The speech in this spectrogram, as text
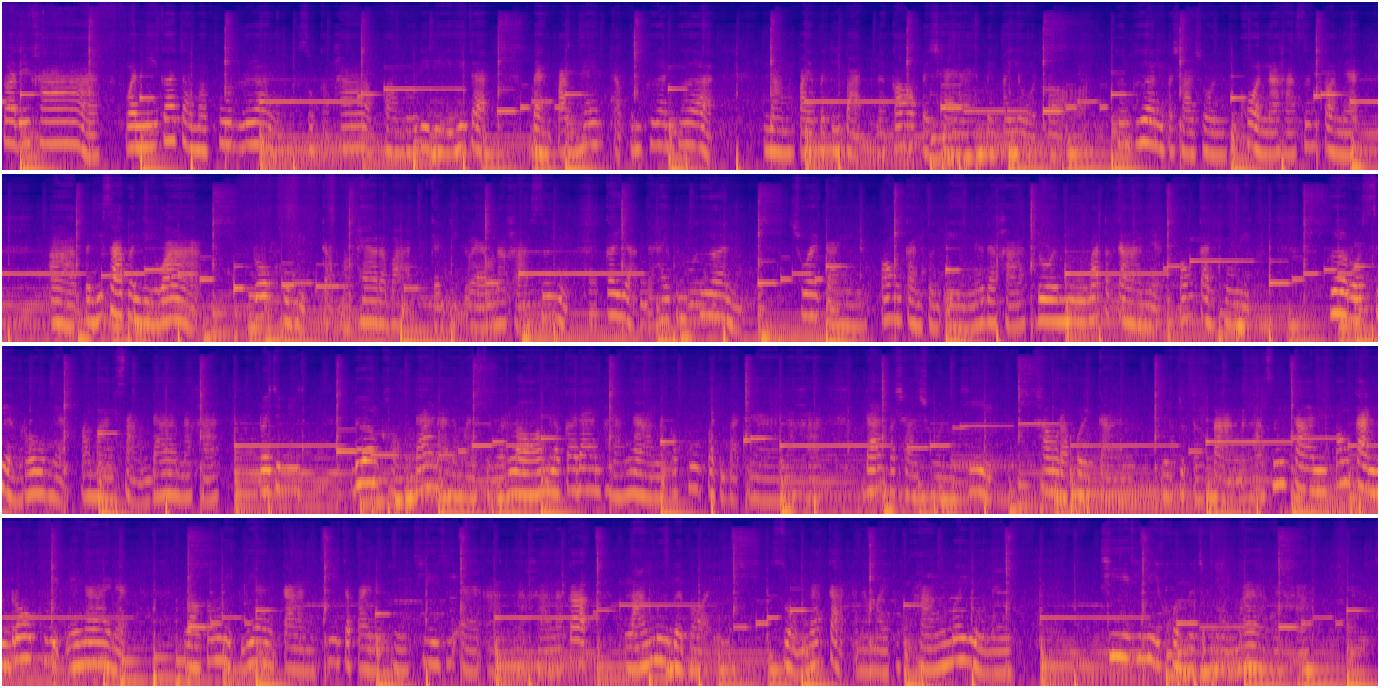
สวัสดีค่ะ วันนี้ก็จะมาพูดเรื่องสุขภาพความรู้ดีๆ ที่จะแบ่งปันให้กับเพื่อนๆเพื่อนำไปปฏิบัติ แล้วก็ไปแชร์เป็นประโยชน์ต่อเพื่อนๆประชาชนทุกคนนะคะ ซึ่งตอนนี้เป็นที่ทราบกันดีว่าโรคโควิดกลับมาแพร่ระบาดกันอีกแล้วนะคะ ซึ่งก็อยากจะให้เพื่อนๆช่วยกันป้องกันตนเองเนี่ยนะคะ โดยมีมาตรการเนี่ยป้องกันโควิดเพื่อลดเสี่ยงโรคเนี่ยประมาณ 3 ด้านนะคะ โดยจะมีเรื่องของด้านอนามัยสิ่งแวดล้อม แล้วก็ด้านพนักงาน แล้วก็ผู้ปฏิบัติงานนะคะ ด้านประชาชนที่เข้ารับบริการในจุดต่างๆนะคะ ซึ่งการป้องกันโรคโควิดง่ายๆเนี่ยเราต้องหลีกเลี่ยงการที่จะไปในพื้นที่ที่แออัดนะคะ แล้วก็ล้างมือบ่อยๆ สวมหน้ากากอนามัยทุกครั้งเมื่ออยู่ในที่ที่มีคนเป็นจำนวนมากนะคะ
